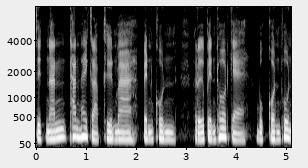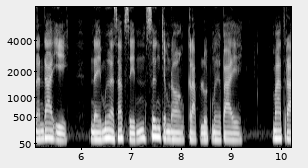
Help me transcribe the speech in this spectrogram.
สิทธินั้นท่านให้กลับคืนมาเป็นคุณ หรือเป็นโทษแก่บุคคลผู้นั้นได้อีก ในเมื่อทรัพย์สินซึ่งจำนองกลับหลุดมือไป มาตรา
